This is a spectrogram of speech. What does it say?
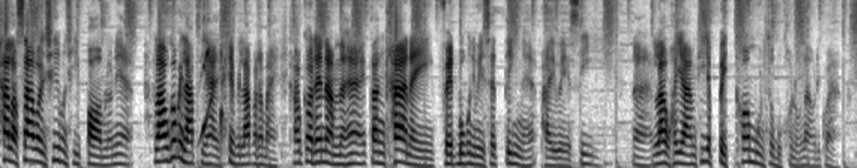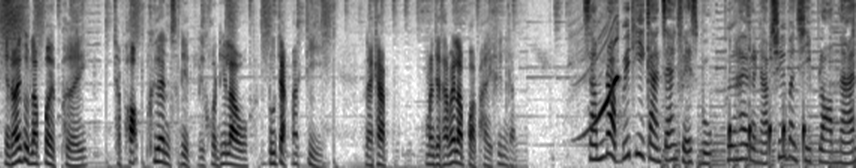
ถ้าเราทราบว่าเป็นชื่อบัญชีปลอมแล้วเนี่ยเราก็ไปรับสิฮะไม่ไปรับมาทำไมครับก็แนะนำนะฮะตั้งค่าใน Facebook มันจะมี setting นะฮะ privacy นะเราพยายามที่จะปิดข้อมูลส่วนบุคคลของเราดีกว่า อย่างน้อยสุดเราเปิดเผย เฉพาะเพื่อนสนิทหรือคนที่เรารู้จักมักจีนะครับ มันจะทำให้เราปลอดภัยขึ้นครับ สำหรับวิธีการแจ้ง Facebook เพื่อให้ระงับชื่อบัญชีปลอมนั้น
